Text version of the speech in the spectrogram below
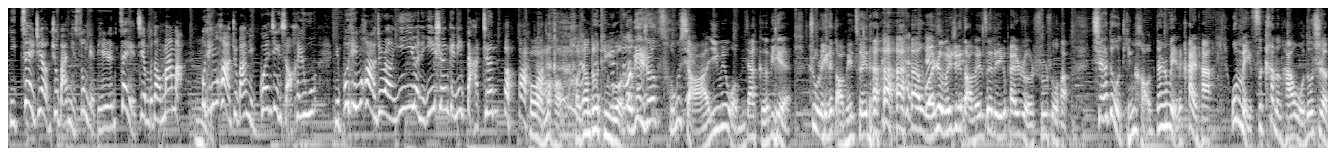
你再这样，就把你送给别人，再也见不到妈妈；不听话，就把你关进小黑屋；你不听话，就让医院的医生给你打针。哇，我们好好像都听过。我跟你说，从小啊，因为我们家隔壁住了一个倒霉催的，我认为是个倒霉催的一个派出所叔叔啊，其实他对我挺好的，但是每次看着他，我每次看到他，我都是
